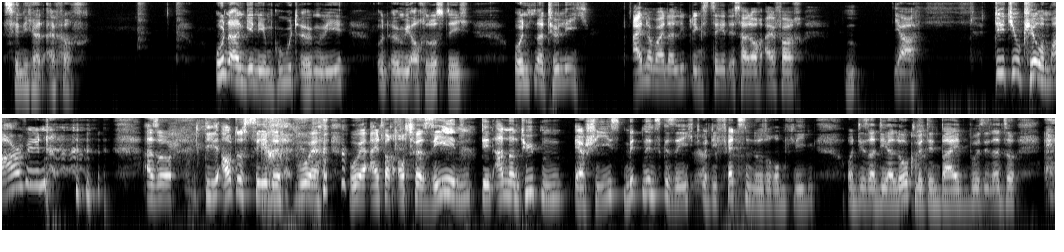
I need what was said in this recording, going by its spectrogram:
finde ich halt einfach unangenehm gut irgendwie und irgendwie auch lustig. Und natürlich, einer meiner Lieblingsszenen ist halt auch einfach, ja, Did you kill Marvin? also die Autoszene, wo er, wo er einfach aus Versehen den anderen Typen erschießt, mitten ins Gesicht Ja. und die Fetzen nur so rumfliegen. Und dieser Dialog mit den beiden, wo sie dann so, äh,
